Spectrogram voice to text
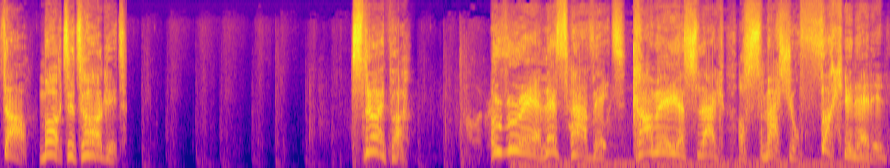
Hostile! Mark the target! Sniper! Over here, let's have it! Come here, you slag! I'll smash your fucking head in!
